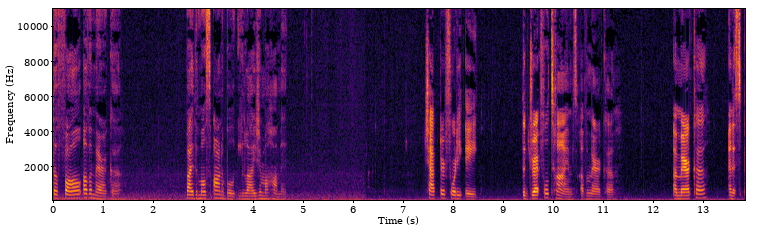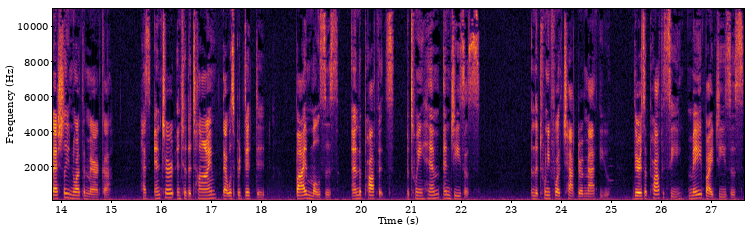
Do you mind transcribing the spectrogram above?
The Fall of America by the Most Honorable Elijah Muhammad. Chapter 48 The Dreadful Times of America. America, and especially North America, has entered into the time that was predicted by Moses and the prophets between him and Jesus. In the 24th chapter of Matthew, there is a prophecy made by Jesus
